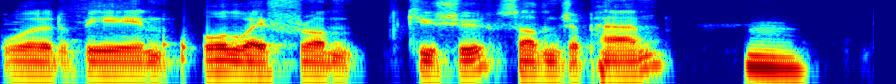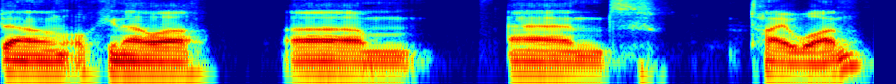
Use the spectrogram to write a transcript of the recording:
would have been all the way from Kyushu, southern Japan, Hmm. down Okinawa um, and Taiwan,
